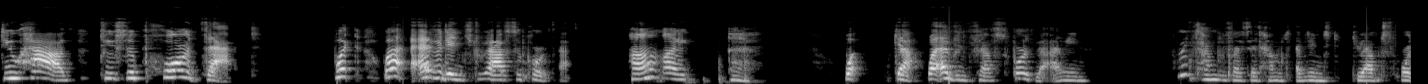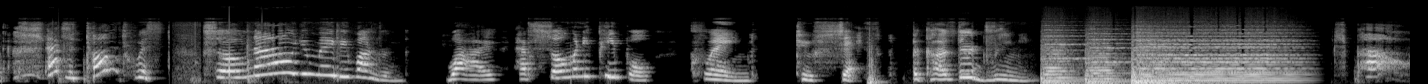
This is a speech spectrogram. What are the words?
do you have to support that? What what evidence do you have to support that? Huh? Like what yeah, what evidence do you have to support that? I mean how many times have I said how much evidence do you have to support that? That's a tongue twist. So now you may be wondering, why have so many people claimed to shift? Because they're dreaming. Exposed.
